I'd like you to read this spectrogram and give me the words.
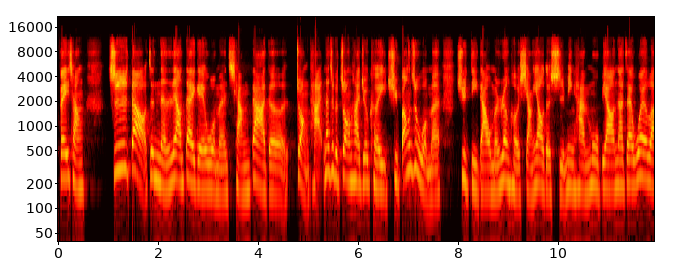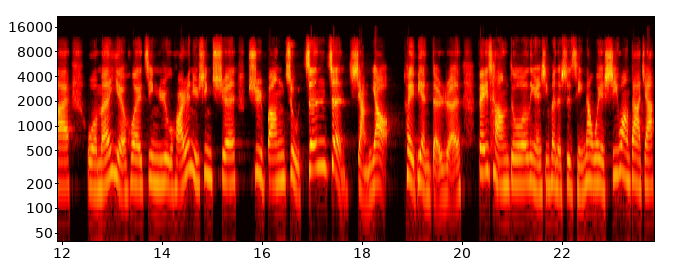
非常。知道这能量带给我们强大的状态，那这个状态就可以去帮助我们去抵达我们任何想要的使命和目标。那在未来，我们也会进入华人女性圈，去帮助真正想要。蜕变的人，非常多令人兴奋的事情。那我也希望大家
